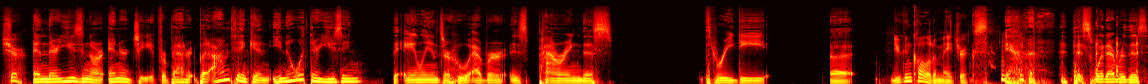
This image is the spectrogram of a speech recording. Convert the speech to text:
Sure. and they're using our energy for battery. But I'm thinking, you know what they're using? The aliens or whoever is powering this 3D, uh, You can call it a matrix. this whatever this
